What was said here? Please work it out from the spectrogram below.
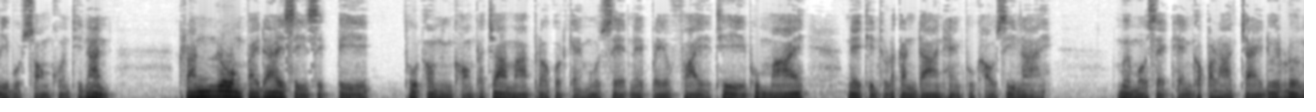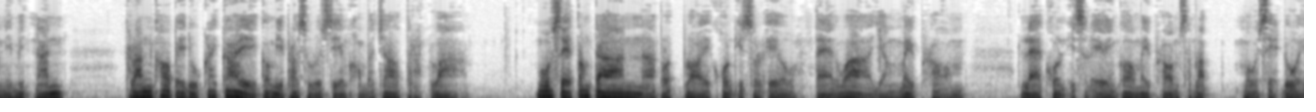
มีบุตรสองคนที่นั่น ครั้นล่วงไปได้สี่สิบปีทูตองค์หนึ่งของพระเจ้ามาปรากฏแก่โมเสสในเปลวไฟที่พุ่มไม้ในถิ่นทุรกันดารแห่งภูเขาซีนาย เมื่อโมเสสเห็นก็ประหลาดใจด้วยเรื่องนิมิตนั้น ครั้นเข้าไปดูใกล้ ๆ ก็มีพระสุรเสียงของพระเจ้าตรัสว่า โมเสสต้องการปลดปล่อยคนอิสราเอล แต่ว่ายังไม่พร้อม และคนอิสราเอลก็ไม่พร้อมสำหรับโมเสสด้วย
